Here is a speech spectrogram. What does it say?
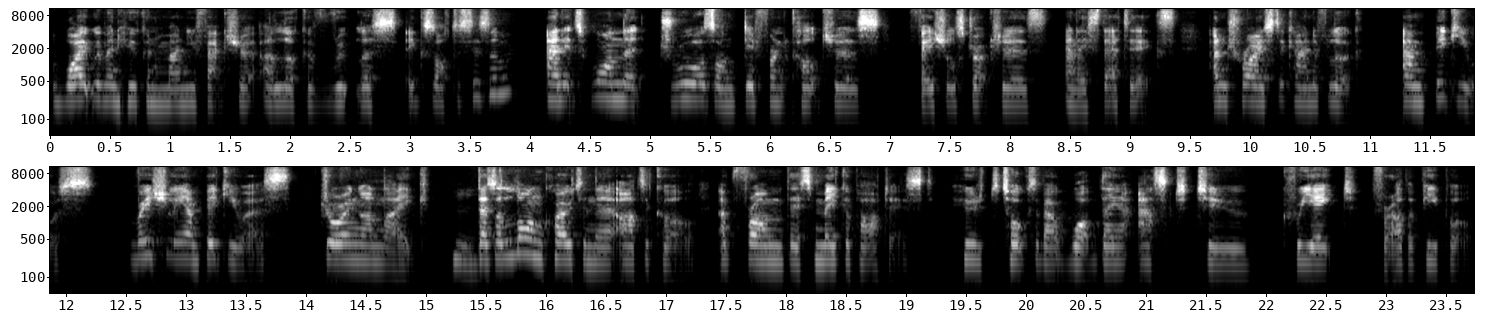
white women who can manufacture a look of rootless exoticism. And it's one that draws on different cultures facial structures and aesthetics and tries to kind of look ambiguous, racially ambiguous, drawing on like hmm. there's a long quote in the article from this makeup artist who talks about what they are asked to create for other people.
